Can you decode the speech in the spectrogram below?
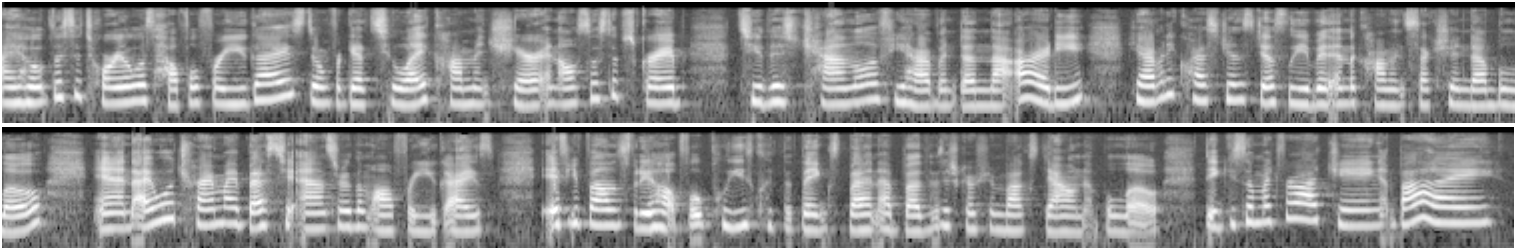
I hope this tutorial was helpful for you guys. Don't forget to like, comment, share, and also subscribe to this channel if you haven't done that already. If you have any questions, just leave it in the comment section down below, and I will try my best to answer them all for you guys. If you found this video helpful, please click the thanks button above the description box down below. Thank you so much for watching. Bye!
